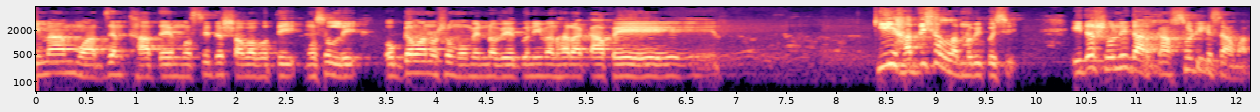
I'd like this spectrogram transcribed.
ইমাম, মুয়াজ্জেন, খাদেম, মসজিদের সভাপতি, মুসল্লি, অজ্ঞা মানুষ ও মোমেন নবী গুনিমান হারা কাফের। কি হাদিস আল্লাহ নবী কইছি? এটা শুনি গার কাঁপ ছুটি গেছে আমার।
